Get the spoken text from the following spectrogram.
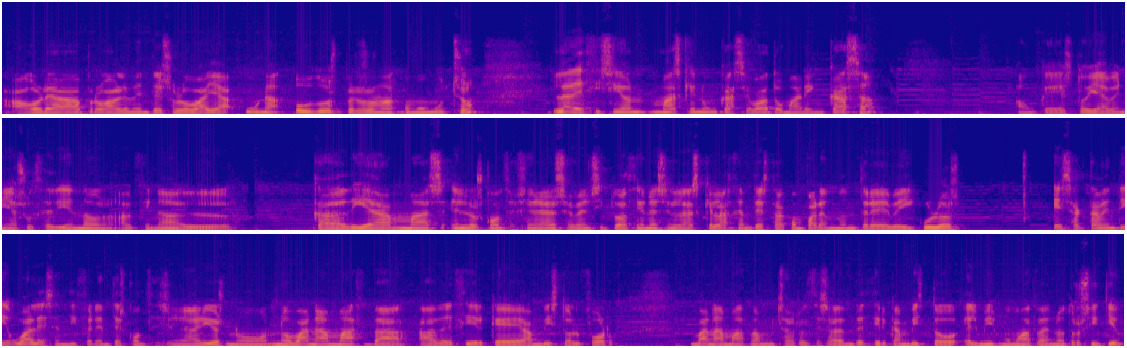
ahora probablemente solo vaya una o dos personas como mucho. La decisión más que nunca se va a tomar en casa, aunque esto ya venía sucediendo. Al final, cada día más en los concesionarios se ven situaciones en las que la gente está comparando entre vehículos exactamente iguales en diferentes concesionarios. No, no van a Mazda a decir que han visto el Ford. Van a Mazda muchas veces a decir que han visto el mismo Mazda en otro sitio.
